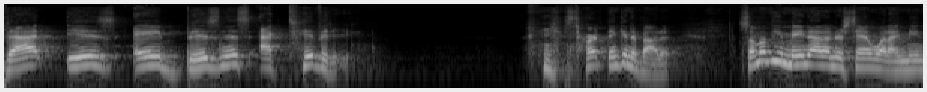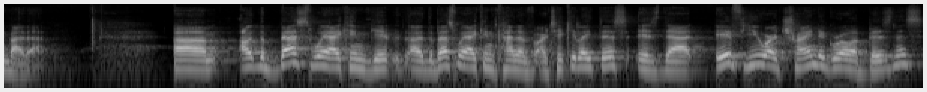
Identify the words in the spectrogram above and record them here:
That is a business activity. you start thinking about it. Some of you may not understand what I mean by that. Um, uh, the best way I can give, uh, the best way I can kind of articulate this is that if you are trying to grow a business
